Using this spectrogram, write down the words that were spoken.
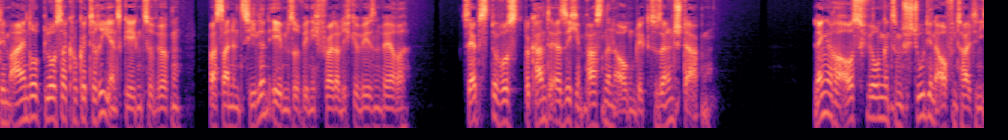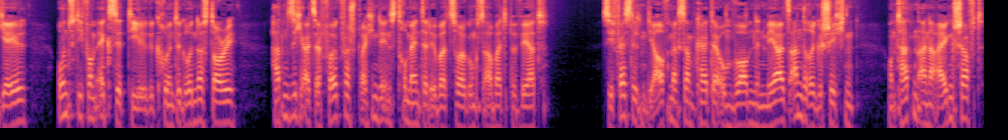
dem Eindruck bloßer Koketterie entgegenzuwirken, was seinen Zielen ebenso wenig förderlich gewesen wäre. Selbstbewusst bekannte er sich im passenden Augenblick zu seinen Stärken. Längere Ausführungen zum Studienaufenthalt in Yale und die vom Exit-Deal gekrönte Gründerstory hatten sich als erfolgversprechende Instrumente der Überzeugungsarbeit bewährt. Sie fesselten die Aufmerksamkeit der Umworbenen mehr als andere Geschichten und hatten eine Eigenschaft,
